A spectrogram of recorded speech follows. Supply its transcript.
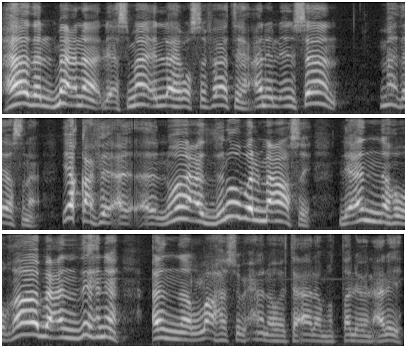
هذا المعنى لأسماء الله وصفاته عن الإنسان ماذا يصنع؟ يقع في انواع الذنوب والمعاصي لأنه غاب عن ذهنه أن الله سبحانه وتعالى مطلع عليه.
